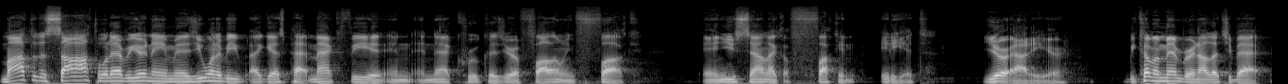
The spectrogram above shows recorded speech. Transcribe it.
Moth of the South, whatever your name is, you want to be, I guess, Pat McAfee and, and that crew because you're a following fuck and you sound like a fucking idiot. You're out of here. Become a member and I'll let you back.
